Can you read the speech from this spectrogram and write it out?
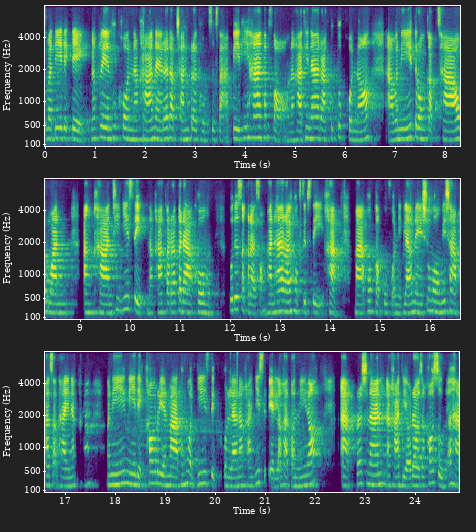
สวัสดีเด็กๆ นักเรียนทุกคนนะคะ ในระดับชั้นประถมศึกษาปีที่5ทับ2นะคะ ที่น่ารักทุกๆ คนเนาะะวันนี้ตรงกับเช้าวันอังคารที่ 20 นะคะ กรกฎาคม พุทธศักราช2564 ค่ะ มาพบกับครูฝนอีกแล้วในชั่วโมงวิชาภาษาไทยนะคะ วันนี้มีเด็กเข้าเรียนมาทั้งหมด 20 คนแล้วนะคะ 21 แล้วค่ะตอนนี้เนาะอะเพราะฉะนั้นนะคะ เดี๋ยวเราจะเข้าสู่เนื้อหา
